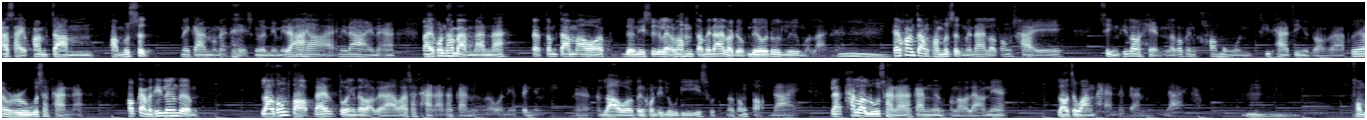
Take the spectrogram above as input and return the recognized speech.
อาศัยความจำความรู้สึกในการ manage เงินเนี่ยไม่ได้ไม่ได้ไม่ได้นะฮะหลายคนทำแบบนั้นนะแต่จำจำๆเอาว่าเดือนนี้ซื้ออะไรว่ามันจำไม่ได้หรอกเดี๋ยวเดี๋ยวลืมหมดละนะฮะอืมใช้ความจำความรู้สึกไม่ได้เราต้องใช้สิ่งที่เราเห็นแล้วก็เป็นข้อมูลที่แท้จริงอยู่ตลอดเวลาเพื่อให้เรารู้สถานะเพราะกลับมาที่เรื่องเดิม เราต้องตอบได้ตัวเองตลอดเวลาว่าสถานะทางการเงินของเราวันนี้เป็นยังไงนะเราเป็นคนที่รู้ดีที่สุดเราต้องตอบได้ และถ้าเรารู้สถานะทางการเงินของเราแล้วเนี่ย เราจะวางแผนทางการเงินได้ครับ อืม ผม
